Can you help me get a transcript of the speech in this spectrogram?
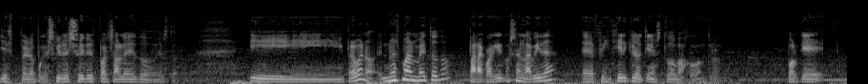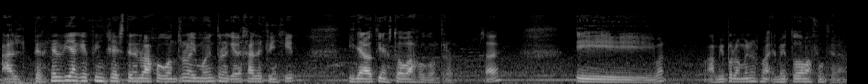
y espero porque soy, soy responsable de todo esto y pero bueno no es mal método para cualquier cosa en la vida eh, fingir que lo tienes todo bajo control porque al tercer día que finges tenerlo bajo control hay un momento en el que dejas de fingir y ya lo tienes todo bajo control ¿sabes? y bueno a mí por lo menos el método me ha funcionado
